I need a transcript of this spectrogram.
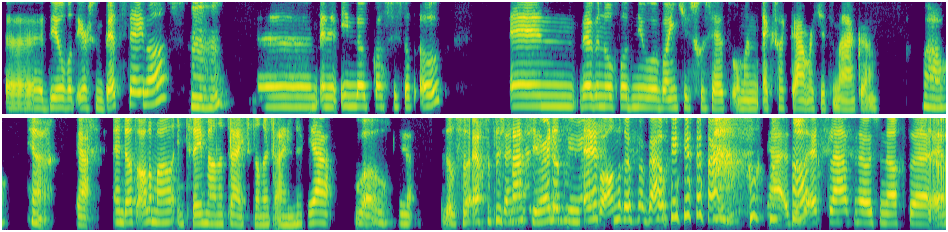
eh, deel wat eerst een bedstee was. Mhm. Ehm, en een inloopkast is dat ook. En we hebben nog wat nieuwe wandjes gezet om een extra kamertje te maken. Wauw, ja. Ja. En dat allemaal in twee maanden tijd dan uiteindelijk. Ja, Wow. Ja. Dat is wel echt een prestatie hoor. Dat is echt... andere verbouwingen. Ja, het was echt slapeloze nachten. En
